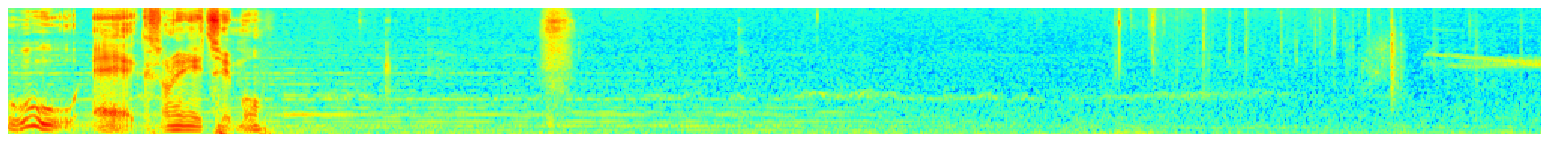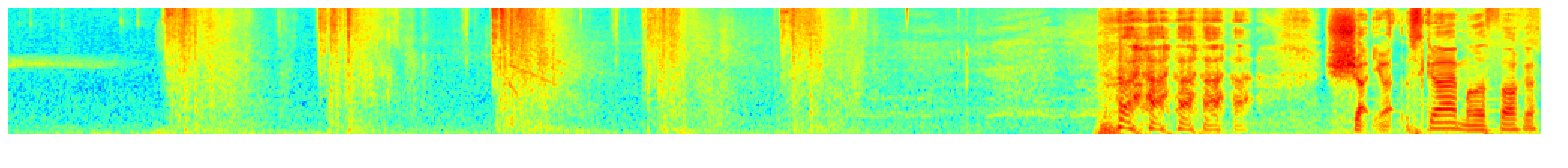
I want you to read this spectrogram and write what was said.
Ooh, eggs. I only need two more. Shut you out the sky, motherfucker.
